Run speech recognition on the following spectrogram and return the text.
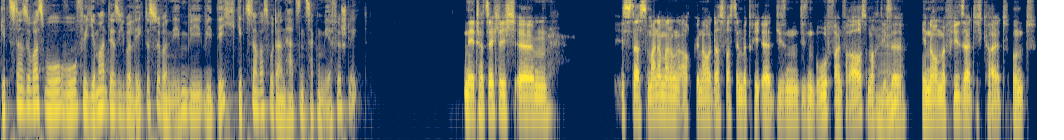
Gibt es da sowas, wo, wo für jemand, der sich überlegt, das zu übernehmen wie, wie dich, gibt es da was, wo dein Herz einen Zacken mehr für schlägt? Nee, tatsächlich ähm, ist das meiner Meinung nach auch genau das, was den Betrieb, äh, diesen, diesen Beruf einfach ausmacht, mhm. diese enorme Vielseitigkeit. Und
